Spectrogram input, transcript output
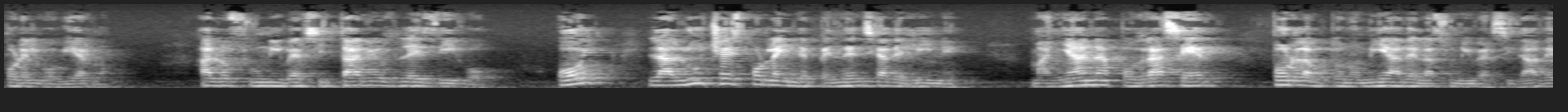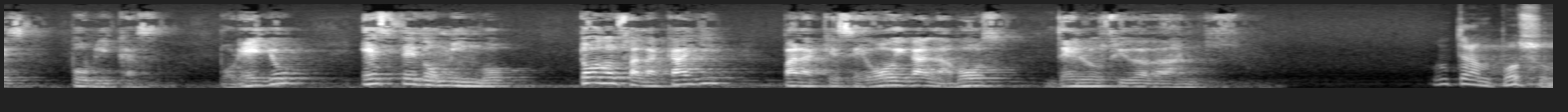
por el gobierno. A los universitarios les digo, hoy la lucha es por la independencia del INE, mañana podrá ser por la autonomía de las universidades públicas. Por ello, este domingo, todos a la calle para que se oiga la voz de los ciudadanos. Un tramposo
